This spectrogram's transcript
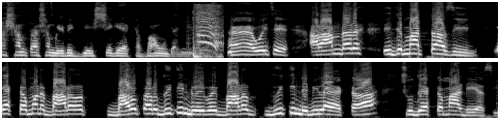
আসাম টাসাম এবে গেছে গে একটা বাউন্ডারি হ্যাঁ ওইছে আর আমরা এই যে মাঠটা আছিল একটা মানে বারো বারো তেরো দুই তিনটে ওই বারো দুই তিনটে মিলাই একটা শুধু একটা মাঠে আছি।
